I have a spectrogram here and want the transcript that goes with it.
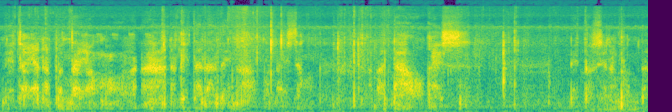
Dito yan napunta yung ah, nakita natin kahapon na isang ah, tao guys. Dito siya napunta.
